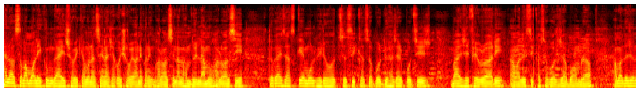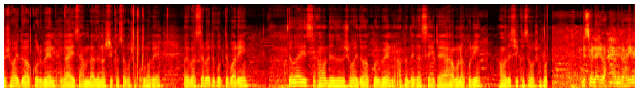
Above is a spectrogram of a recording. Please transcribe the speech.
হ্যালো আসসালামু আলাইকুম গাইজ সবাই কেমন আছেন? আশা করি সবাই অনেক অনেক ভালো আছেন। আলহামদুলিল্লাহ, আমিও ভালো আছি। তো গাইজ আজকে মূল ভিডিও হচ্ছে শিক্ষা সফর দুই হাজার পঁচিশ, বাইশে ফেব্রুয়ারি। আমাদের শিক্ষা সফর যাব আমরা। আমাদের জন্য সবাই দোয়া করবেন। গাইজ আমরা যেন শিক্ষা সফর সফলভাবে বাস্তবায়িত করতে পারি। তো গাইজ আমাদের জন্য সবাই দোয়া করবেন। আপনাদের কাছে এটাই কামনা করি। আমাদের শিক্ষা সফর সফল বিসমিল্লাহ রহমান রহিম।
